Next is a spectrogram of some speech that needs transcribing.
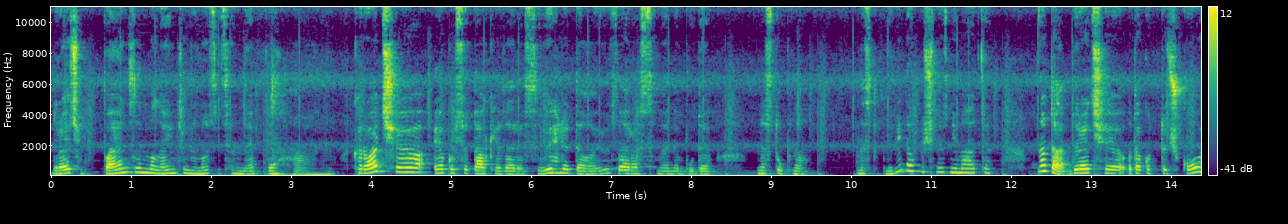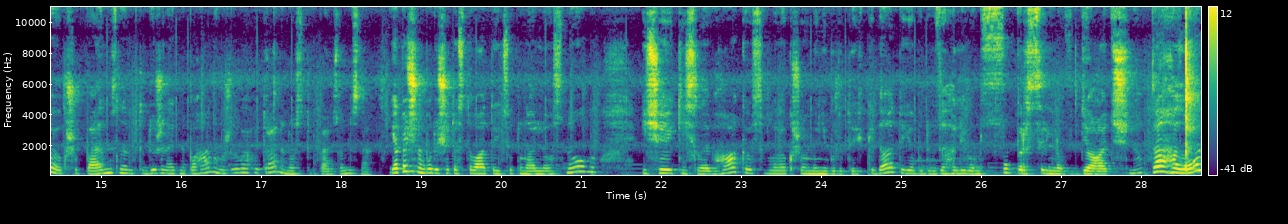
До речі, пензлем маленьким наноситься непогано. Коротше, якось отак я зараз виглядаю. Зараз в мене буде наступна, наступне відео почну знімати. Ну так, до речі, отак от точково, якщо пензлем, то дуже навіть непогано. Можливо, його і треба наносити пензлем, не знаю. Я точно буду ще тестувати і цю тональну основу, І ще якісь лайфхаки, особливо якщо ви мені будете їх кидати, я буду взагалі вам супер сильно вдячна. Загалом,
